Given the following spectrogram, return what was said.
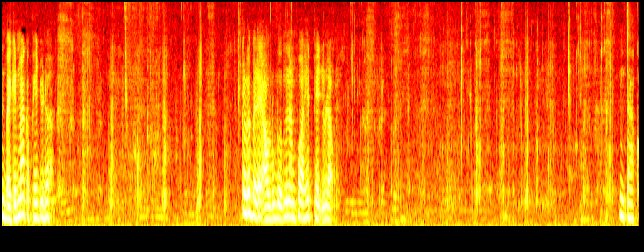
กินไปกินมากกับเพชรอยู่เด้อก็เลยไปได้เอาลูกโดดมานำเพราะว่าเฮ็ดเผ็ดอยู่แล้วตาค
